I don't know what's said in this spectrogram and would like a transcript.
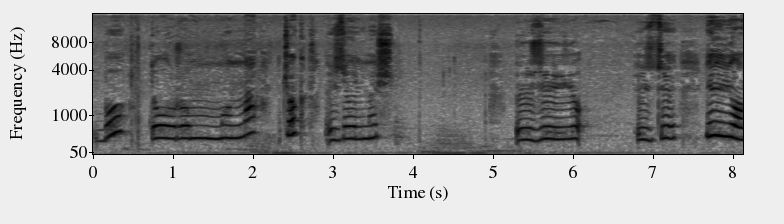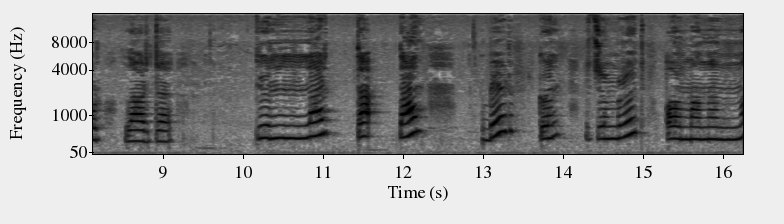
bu durumuna çok üzülmüş üzülüyor, üzülüyorlardı. Günlerden bir gün Zümrüt ormanına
